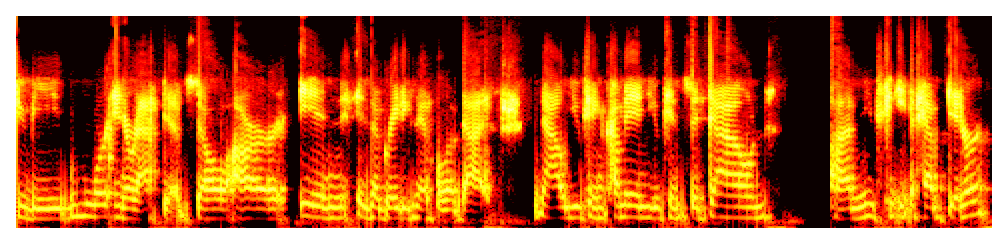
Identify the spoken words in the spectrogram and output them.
to be more interactive. So our inn is a great example of that. Now you can come in, you can sit down, um, you can even have dinner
